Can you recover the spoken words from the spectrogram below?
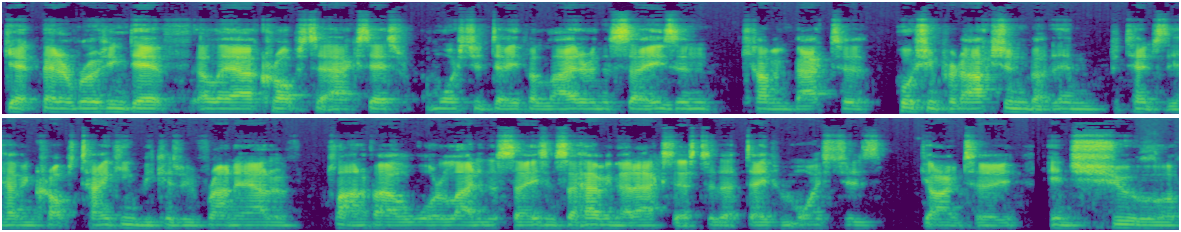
get better rooting depth, allow crops to access moisture deeper later in the season, coming back to pushing production, but then potentially having crops tanking because we've run out of plant available water late in the season. So having that access to that deeper moisture is going to ensure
